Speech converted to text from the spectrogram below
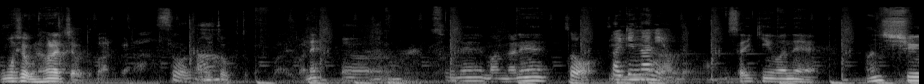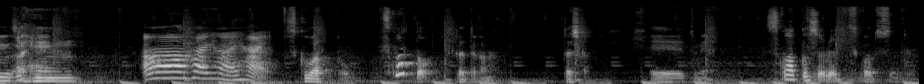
面白くなくなっちゃうとかあるから。そうな。アメトークとかの場合はね。うん。そうね漫画ね。そう。最近何読んでるの？最近はね満州アヘンああはいはいはい。スクワット。スクワット？だったかな。確か。えー、っとね。スクワットする。スクワットするんだよね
